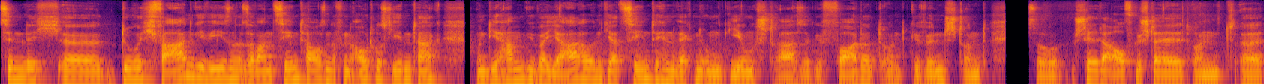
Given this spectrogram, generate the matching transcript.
ziemlich äh, durchfahren gewesen. Also waren Zehntausende von Autos jeden Tag. Und die haben über Jahre und Jahrzehnte hinweg eine Umgehungsstraße gefordert und gewünscht. Und so Schilder aufgestellt und äh,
